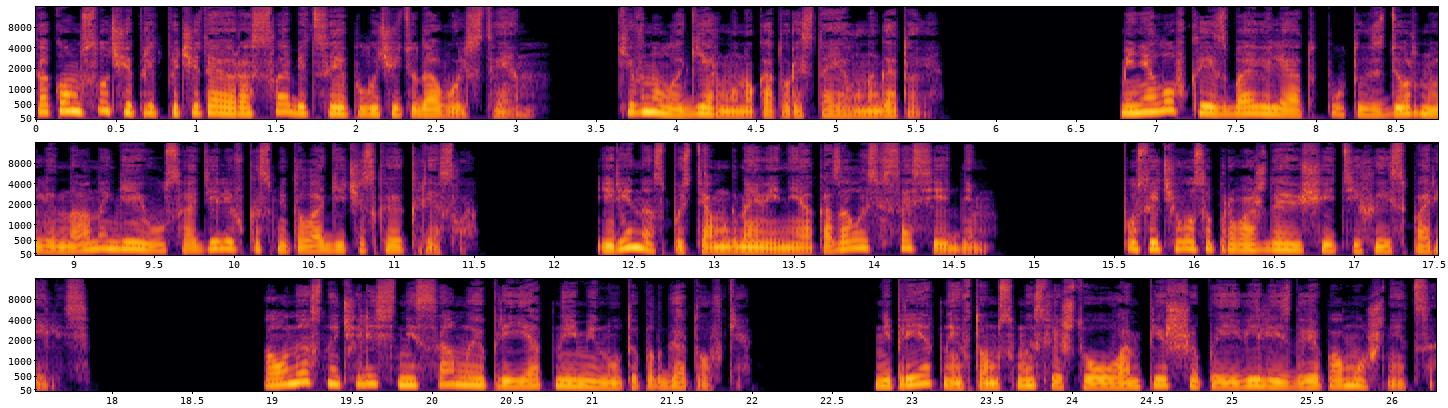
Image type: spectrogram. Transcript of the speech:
таком случае предпочитаю расслабиться и получить удовольствие», — кивнула Герману, который стоял наготове. Меня ловко избавили от пут, вздернули на ноги и усадили в косметологическое кресло. Ирина спустя мгновение оказалась в соседнем, после чего сопровождающие тихо испарились. А у нас начались не самые приятные минуты подготовки. Неприятные в том смысле, что у вампирши появились две помощницы,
